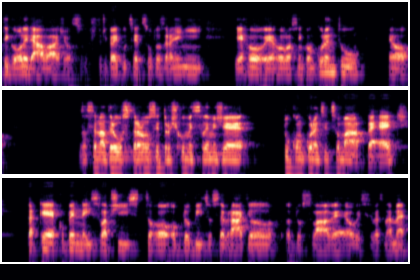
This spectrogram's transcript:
ty góly dává, že už to říkali kluci, jsou to zranění jeho, jeho vlastně konkurentů, jo. Zase na druhou stranu si trošku myslím, že tu konkurenci, co má teď, tak je jakoby nejslabší z toho období, co se vrátil do Slávy, jo, když si vezmeme,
